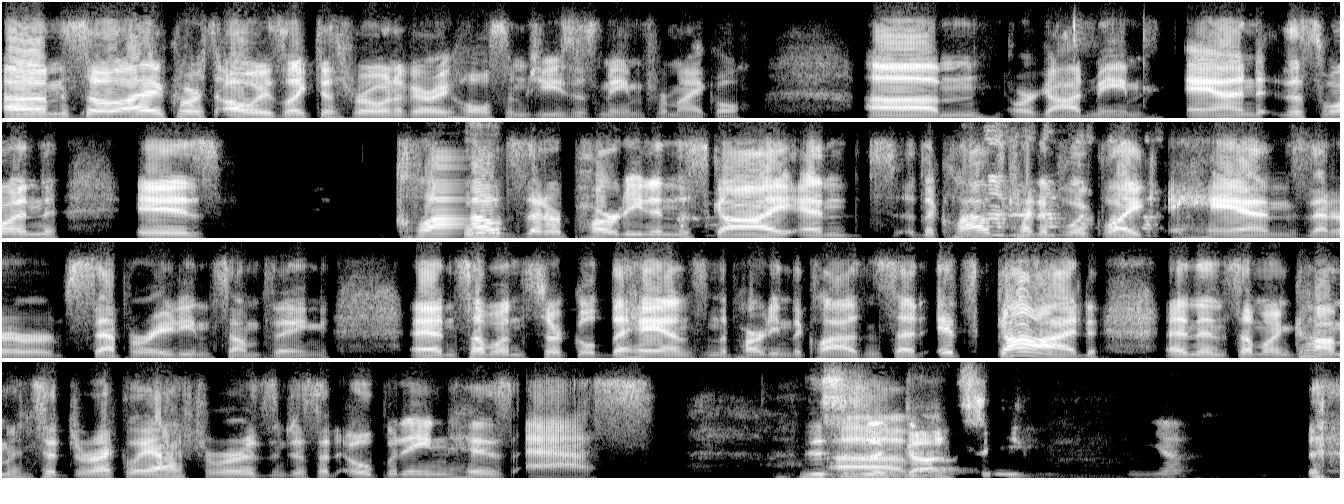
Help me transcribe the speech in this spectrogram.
Um, so I of course always like to throw in a very wholesome Jesus meme for Michael, um, or God meme, and this one is clouds that are parting in the sky and the clouds kind of look like hands that are separating something. And someone circled the hands and the parting the clouds and said it's god. And then someone commented directly afterwards and just said opening his ass. This is um, a god see yep.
